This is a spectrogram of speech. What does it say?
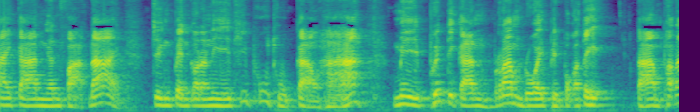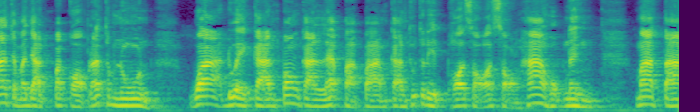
รายการเงินฝากได้ จึงเป็นกรณีที่ผู้ถูกกล่าวหา มีพฤติกรรร่ำรวยผิดปกติ ตามพระราชบัญญัติประกอบรัฐธรรมนูญว่าด้วยการป้องกันและปราบปรามการทุจริต พศ 2561 มาตรา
